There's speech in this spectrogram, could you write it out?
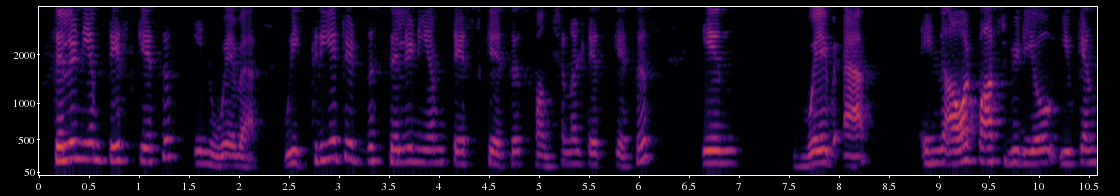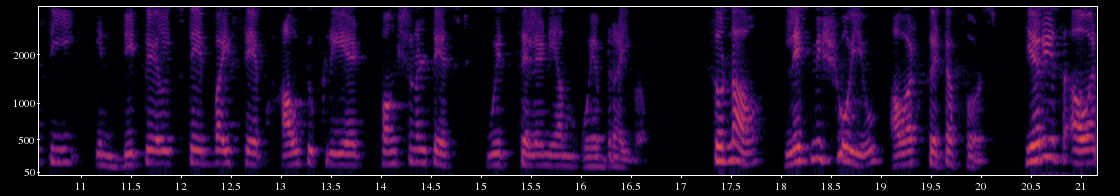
Selenium test cases in web app. We created the Selenium test cases, functional test cases in web app. In our past video, you can see in detail, step by step, how to create functional test with Selenium WebDriver. So now let me show you our setup first. Here is our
